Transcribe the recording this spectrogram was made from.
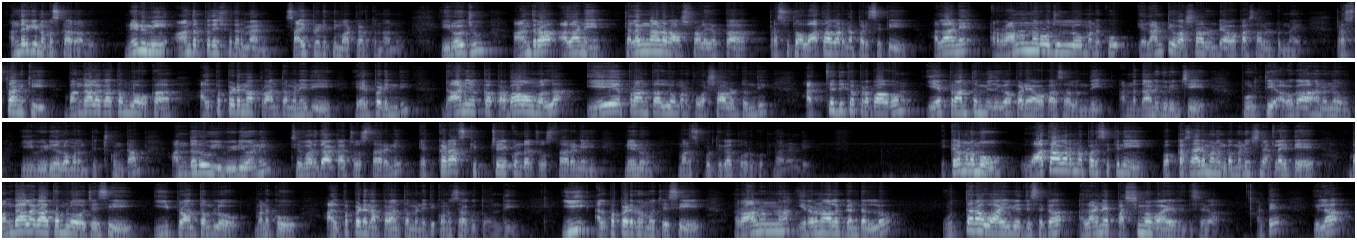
అందరికీ నమస్కారాలు. నేను మీ ఆంధ్రప్రదేశ్ వెదర్మ్యాన్ సాయి ప్రణీత్ని మాట్లాడుతున్నాను. ఈరోజు ఆంధ్ర అలానే తెలంగాణ రాష్ట్రాల యొక్క ప్రస్తుత వాతావరణ పరిస్థితి అలానే రానున్న రోజుల్లో మనకు ఎలాంటి వర్షాలు ఉండే అవకాశాలు ఉంటున్నాయి ప్రస్తుతానికి బంగాళాఖాతంలో ఒక అల్పపీడన ప్రాంతం అనేది ఏర్పడింది. దాని యొక్క ప్రభావం వల్ల ఏ ఏ ప్రాంతాల్లో మనకు వర్షాలు ఉంటుంది అత్యధిక ప్రభావం ఏ ప్రాంతం మీదుగా పడే అవకాశాలు ఉంది అన్న దాని గురించి పూర్తి అవగాహనను ఈ వీడియోలో మనం తెచ్చుకుంటాం. అందరూ ఈ వీడియోని చివరిదాకా చూస్తారని ఎక్కడా స్కిప్ చేయకుండా చూస్తారని నేను మనస్ఫూర్తిగా కోరుకుంటున్నానండి. ఇక్కడ మనము వాతావరణ పరిస్థితిని ఒక్కసారి మనం గమనించినట్లయితే బంగాళాఖాతంలో వచ్చేసి ఈ ప్రాంతంలో మనకు అల్పపీడన ప్రాంతం అనేది కొనసాగుతుంది. ఈ అల్పపీడనం వచ్చేసి రానున్న ఇరవై నాలుగు గంటల్లో ఉత్తర వాయువ్య దిశగా అలానే పశ్చిమ వాయువ్య దిశగా. అంటే ఇలా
